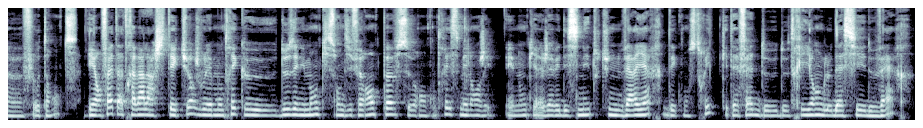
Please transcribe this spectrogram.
euh, flottante. Et en fait, à travers l'architecture, je voulais montrer que deux éléments qui sont différents peuvent se rencontrer et se mélanger. Et donc, euh, j'avais dessiné toute une verrière déconstruite qui était faite de, de triangles d'acier et de verre.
